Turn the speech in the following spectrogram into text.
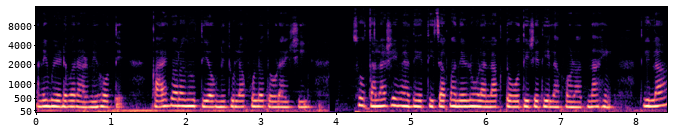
आणि बेडवर आडवी होते. काय गरज होती अवनी तुला फुलं तोडायची? स्वतःला शिव्या देत तिचा कधी डोळा लागतो तिचे तिला कळत नाही. तिला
